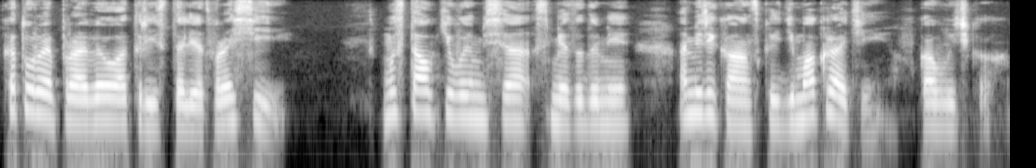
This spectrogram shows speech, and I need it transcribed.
которая правила 300 лет в России – мы сталкиваемся с методами американской демократии, в кавычках.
